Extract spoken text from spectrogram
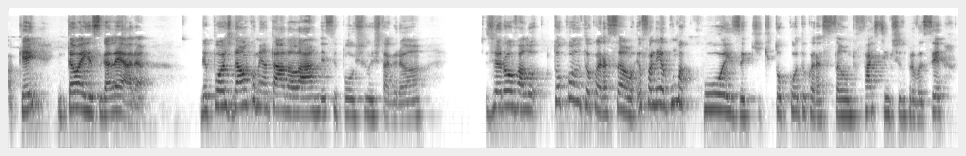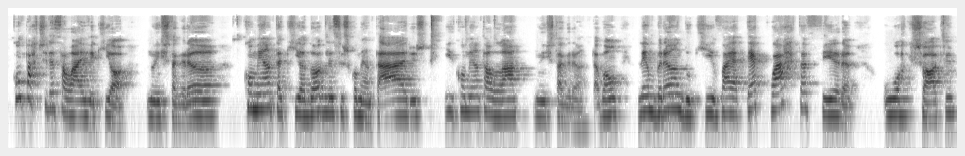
ok? Então é isso, galera. Depois dá uma comentada lá nesse post no Instagram. Gerou valor? Tocou no teu coração? Eu falei alguma coisa aqui que tocou no teu coração, que faz sentido para você? Compartilha essa live aqui, ó, no Instagram. Comenta aqui, adoro ler seus comentários e comenta lá no Instagram, tá bom? Lembrando que vai até quarta-feira o workshop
